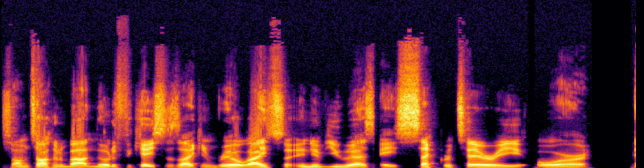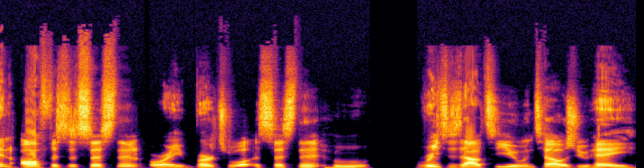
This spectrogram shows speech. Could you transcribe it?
So I'm talking about notifications like in real life. So any of you who has a secretary or an office assistant or a virtual assistant who reaches out to you and tells you, hey,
